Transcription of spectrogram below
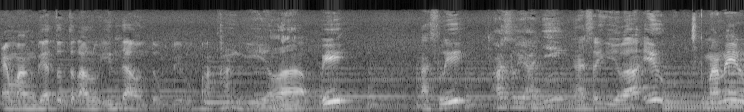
emang dia tuh terlalu indah untuk dilupakan. Gila pi asli. Asli anjing. asli gila. Yuk ke mana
